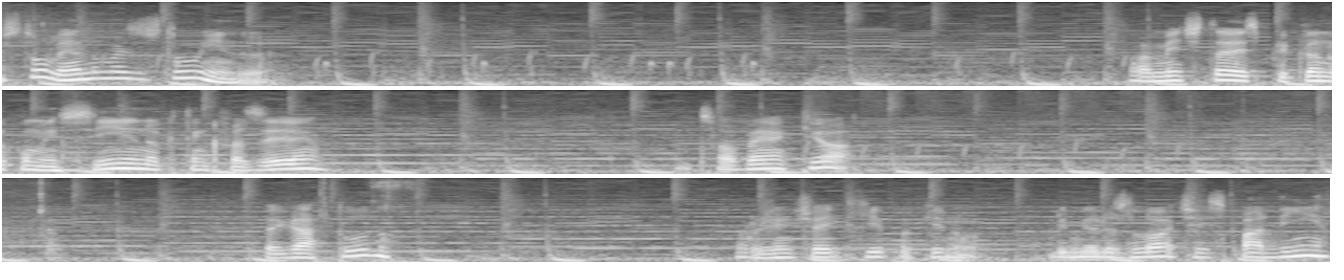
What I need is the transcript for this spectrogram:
Estou lendo, mas estou indo. Novamente está explicando como ensina, o que tem que fazer. Só vem aqui, ó. Pegar tudo. Agora a gente equipa aqui no primeiro slot a espadinha.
